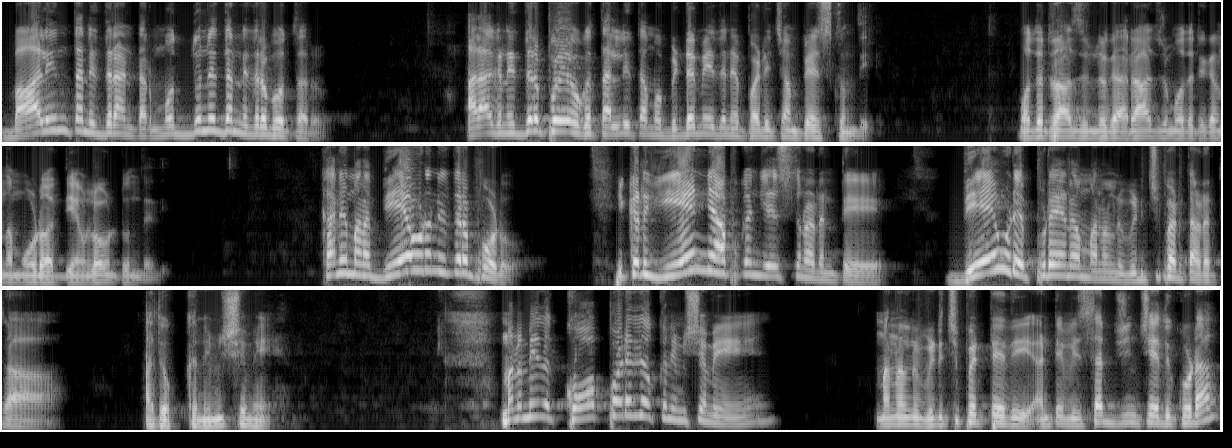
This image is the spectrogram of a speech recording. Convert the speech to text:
బాలింత నిద్ర అంటారు మొద్దు నిద్ర నిద్రపోతారు. అలాగ నిద్రపోయి ఒక తల్లి తమ బిడ్డ మీదనే పడి చంపేసుకుంది. మొదటి రాజులుగా రాజులు మొదటి గ్రంథం మూడో అధ్యాయంలో ఉంటుంది అది. కానీ మన దేవుడు నిద్రపోడు. ఇక్కడ ఏం జ్ఞాపకం చేస్తున్నాడంటే దేవుడు ఎప్పుడైనా మనల్ని విడిచిపెడతాడట అది ఒక్క నిమిషమే. మన మీద కోప్పడేది ఒక్క నిమిషమే మనల్ని విడిచిపెట్టేది అంటే విసర్జించేది కూడా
